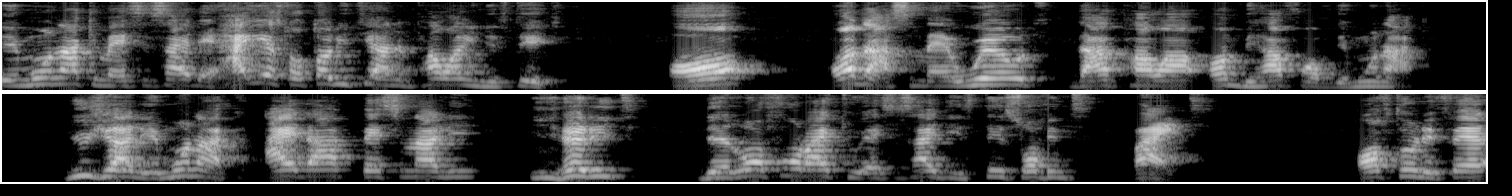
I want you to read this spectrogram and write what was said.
A monarch may exercise the highest authority and power in the state, or others may wield that power on behalf of the monarch. Usually, a monarch either personally inherits the lawful right to exercise the state sovereign right, often referred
